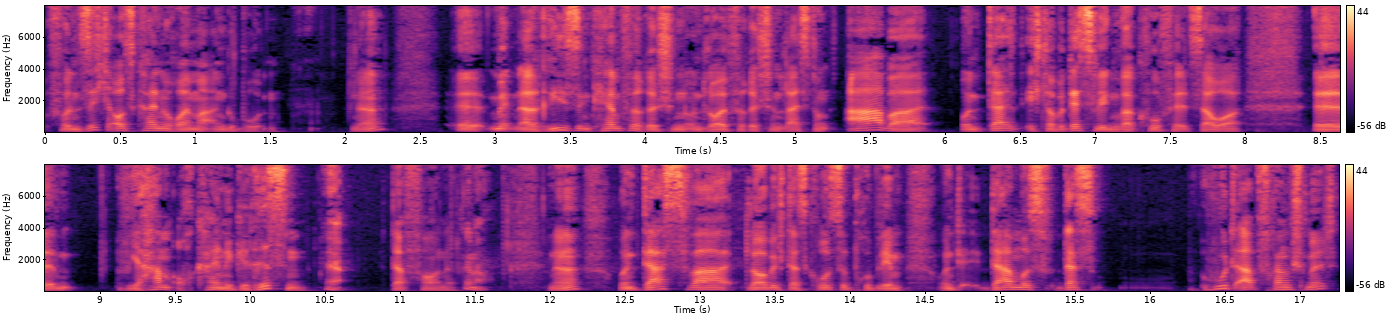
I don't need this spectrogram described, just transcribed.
von sich aus keine Räume angeboten. Ne? Äh, Mit einer riesen kämpferischen und läuferischen Leistung. Aber, und da, ich glaube, deswegen war Kofeld sauer, ähm, wir haben auch keine gerissen. Ja. Da vorne. Genau. Ne? Und das war, glaube ich, das große Problem. Und da muss das Hut ab, Frank Schmidt.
